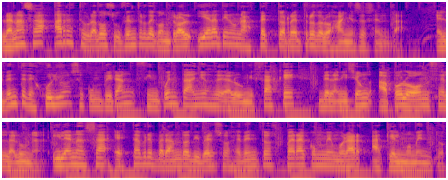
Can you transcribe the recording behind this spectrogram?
La NASA ha restaurado su centro de control y ahora tiene un aspecto retro de los años 60. El 20 de julio se cumplirán 50 años del alunizaje de la misión Apolo 11 en la Luna y la NASA está preparando diversos eventos para conmemorar aquel momento,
